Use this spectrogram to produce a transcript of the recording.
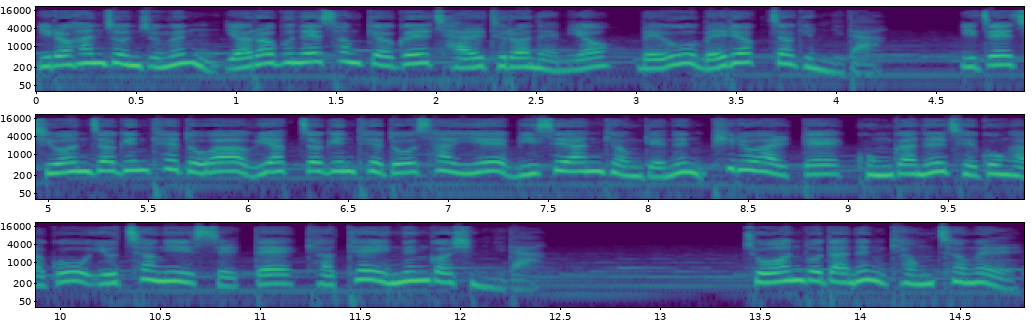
이러한 존중은 여러분의 성격을 잘 드러내며 매우 매력적입니다. 이제 지원적인 태도와 위압적인 태도 사이의 미세한 경계는 필요할 때 공간을 제공하고 요청이 있을 때 곁에 있는 것입니다. 조언보다는 경청을,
